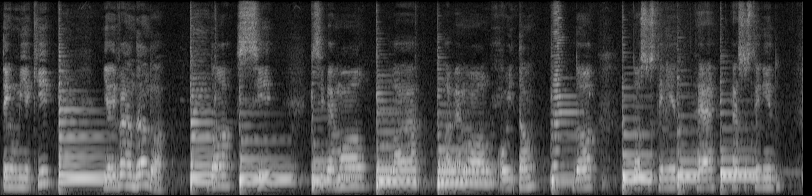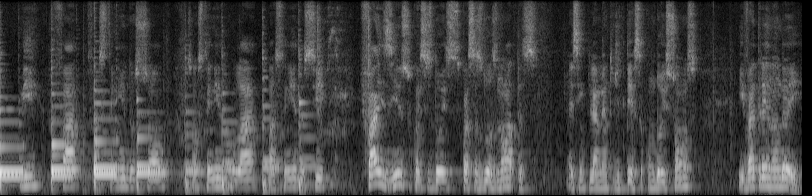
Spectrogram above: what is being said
tem o Mi aqui, e aí vai andando, ó. Dó, Si, Si bemol, Lá, Lá bemol, ou então Dó, Dó sustenido, Ré, Ré sustenido, Mi, Fá, Fá sustenido, Sol, Sol sustenido, Lá, Lá sustenido, Si. Faz isso com, esses dois, com essas duas notas, esse empilhamento de terça com dois sons, e vai treinando aí.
